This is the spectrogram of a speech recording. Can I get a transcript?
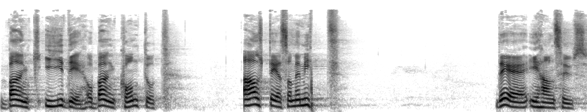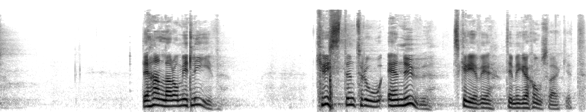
bank-id och bankkontot. Allt det som är mitt, det är i hans hus. Det handlar om mitt liv. Kristen tro är nu, skrev vi till Migrationsverket.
